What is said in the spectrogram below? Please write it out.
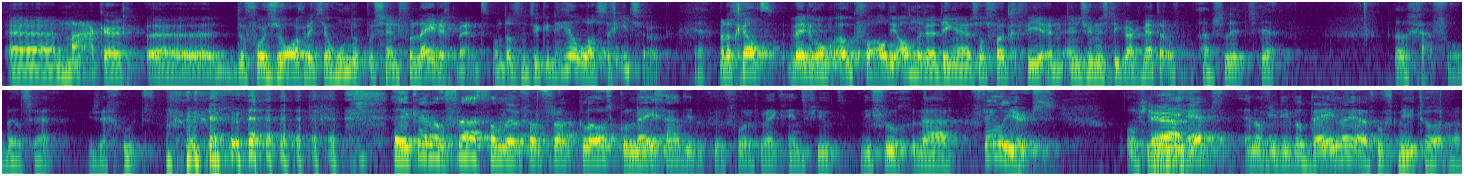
eh, maker eh, ervoor zorgen dat je 100% volledig bent? Want dat is natuurlijk een heel lastig iets ook. Ja. Maar dat geldt wederom ook voor al die andere dingen zoals fotografie en, en journalistiek waar ik net over had. Absoluut, ja. Wat een gaaf voorbeeld, zeg. Die is echt goed. hey, ik kreeg nog een vraag van, eh, van Frank Kloos, collega. Die heb ik vorige week geïnterviewd. Die vroeg naar failures. Of je Ja. die hebt en of je die wilt delen. Ja, dat hoeft niet, hoor. Maar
